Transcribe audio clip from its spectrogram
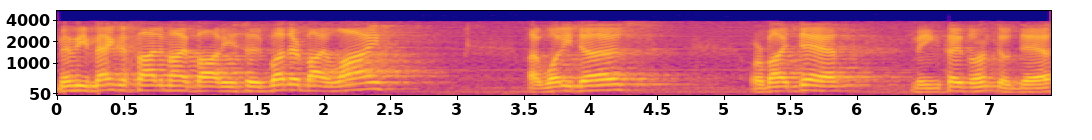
Maybe magnified in my body. He says, whether by life by what he does or by death, being faithful until death,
